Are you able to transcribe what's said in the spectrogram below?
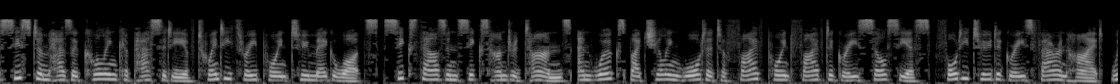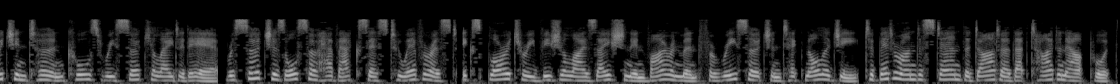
system has a cooling capacity of 23.2 megawatts, 6600 tons, and works by chilling water to 5.5 degrees Celsius, 42 degrees Fahrenheit, which in turn cools recirculated air. Researchers also have access to Everest exploratory visualization environment for research and technology to better understand the data that Titan outputs.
